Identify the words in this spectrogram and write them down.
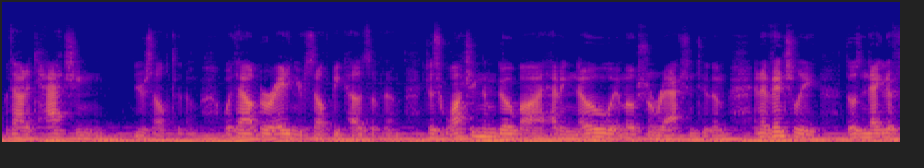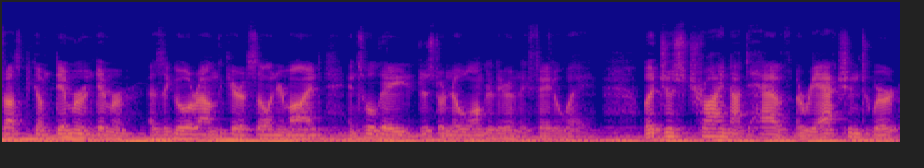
without attaching yourself to them, without berating yourself because of them, just watching them go by, having no emotional reaction to them, and eventually those negative thoughts become dimmer and dimmer as they go around the carousel in your mind until they just are no longer there and they fade away. But just try not to have a reaction to where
